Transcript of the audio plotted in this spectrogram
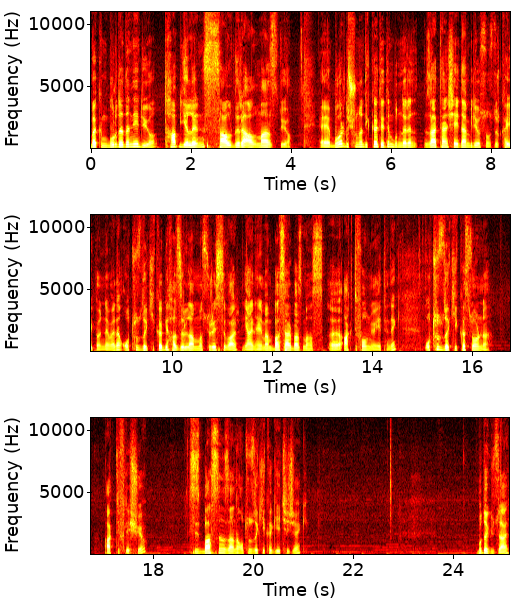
Bakın burada da ne diyor? Tabyalarınız saldırı almaz diyor. Ee, bu arada şuna dikkat edin. Bunların zaten şeyden biliyorsunuzdur kayıp önlemeden 30 dakika bir hazırlanma süresi var. Yani hemen basar basmaz e, aktif olmuyor yetenek. 30 dakika sonra aktifleşiyor. Siz bastığınız anda 30 dakika geçecek. Bu da güzel.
